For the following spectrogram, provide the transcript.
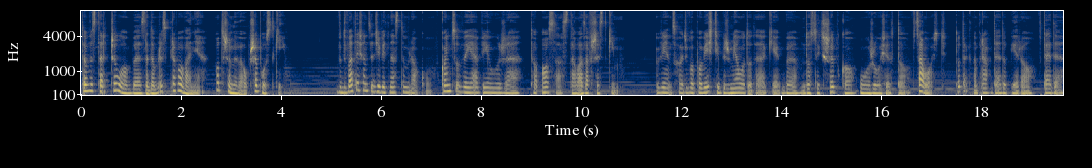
To wystarczyło, by za dobre sprawowanie otrzymywał przepustki. W 2019 roku w końcu wyjawił, że to osa stała za wszystkim. Więc choć w opowieści brzmiało to tak, jakby dosyć szybko ułożyło się to w całość, to tak naprawdę dopiero wtedy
